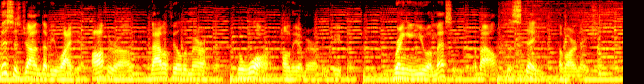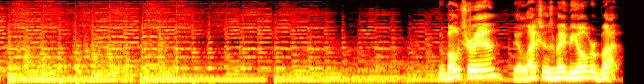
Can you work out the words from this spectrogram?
This is John W. Whitehead, author of Battlefield America The War on the American People, bringing you a message about the state of our nation. The votes are in, the elections may be over, but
